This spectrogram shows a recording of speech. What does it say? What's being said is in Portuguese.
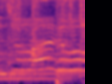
deixa o olho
